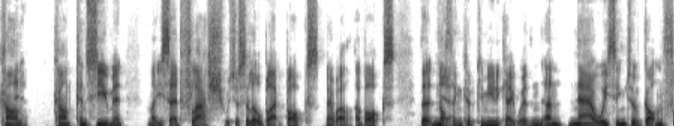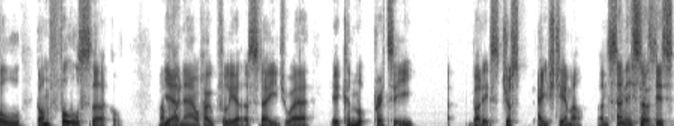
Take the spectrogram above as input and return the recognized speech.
can't yeah. can't consume it. Like you said, Flash was just a little black box. Uh, well, a box that nothing yeah. could communicate with, and, and now we seem to have gotten full gone full circle, and we're now hopefully at a stage where it can look pretty, but it's just HTML and, and it's, it's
